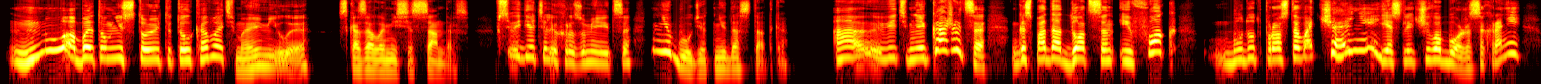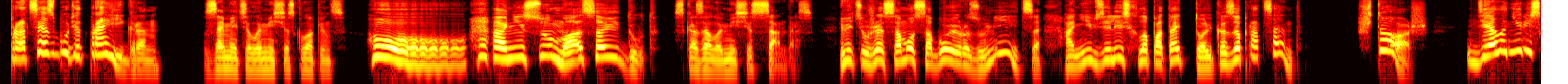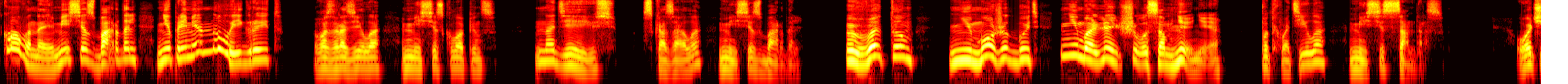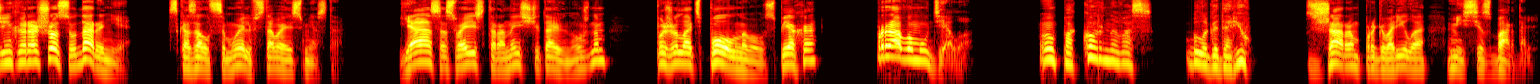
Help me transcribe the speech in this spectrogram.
«Ну, об этом не стоит и толковать, моя милая», — сказала миссис Сандерс. «В свидетелях, разумеется, не будет недостатка». «А ведь мне кажется, господа Дотсон и Фок будут просто в отчаянии, если, чего боже сохрани, процесс будет проигран», — заметила миссис Клоппинс. «О, они с ума сойдут», — сказала миссис Сандерс. «Ведь уже само собой разумеется, они взялись хлопотать только за процент». «Что ж, «Дело не рискованное, миссис Бардель непременно выиграет», — возразила миссис Клоппинс. «Надеюсь», — сказала миссис Бардель. «В этом не может быть ни малейшего сомнения», — подхватила миссис Сандерс. «Очень хорошо, сударыня», — сказал Самуэль, вставая с места. «Я со своей стороны считаю нужным пожелать полного успеха правому делу». «Покорно вас благодарю», — с жаром проговорила миссис Бардаль.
